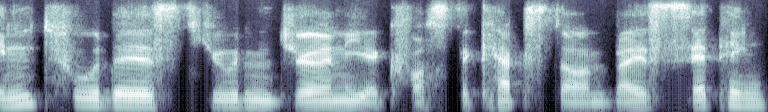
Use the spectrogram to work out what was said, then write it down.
into the student journey across the capstone by setting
